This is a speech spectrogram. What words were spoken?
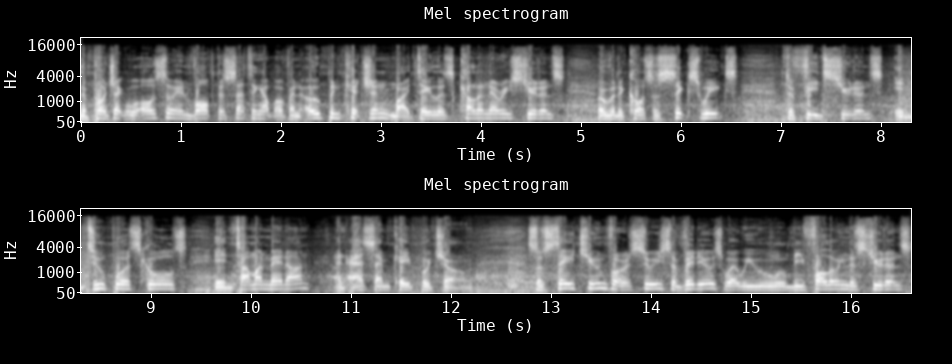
The project will also involve the setting up of an open kitchen by Taylor's culinary students over the course of six weeks to feed students in two poor schools in Taman Medan and SMK Puchong. So stay tuned for a series of videos where we will be following the students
